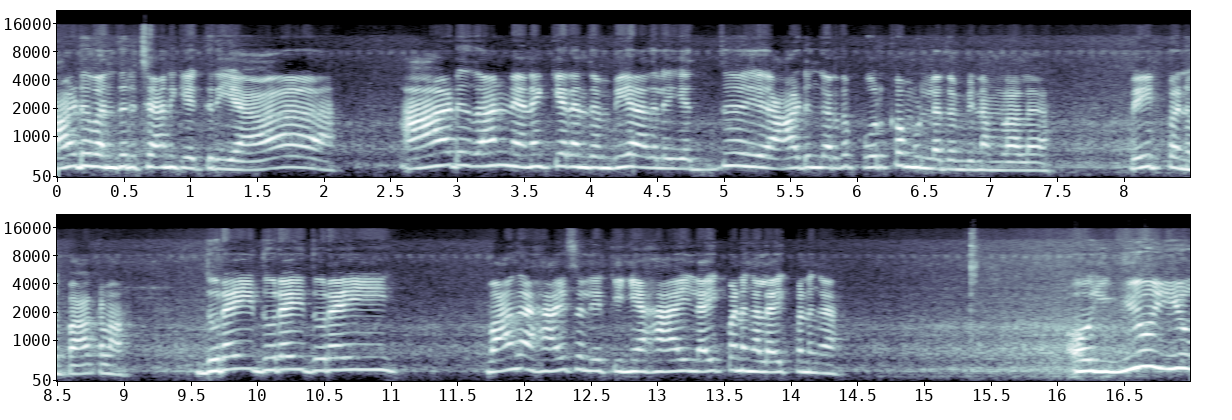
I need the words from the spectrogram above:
ஆடு வந்துருச்சான்னு கேட்குறியா ஆடு தான் நினைக்கிறேன் தம்பி. அதில் எது ஆடுங்கிறத பொறுக்க முடியல தம்பி நம்மளால். வெயிட் பண்ணு பார்க்கலாம் துரை துரை துரை. வாங்க ஹாய் சொல்லியிருக்கீங்க. ஹாய் லைக் பண்ணுங்க லைக் பண்ணுங்க. ஐயோ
